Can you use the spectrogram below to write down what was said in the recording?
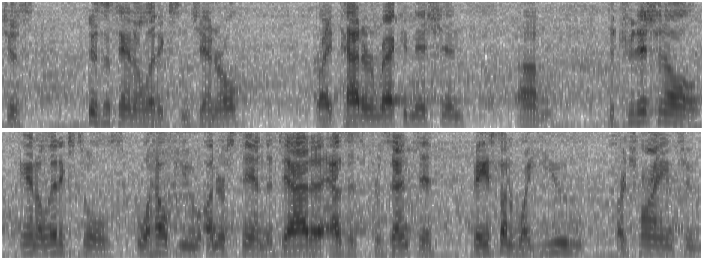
just business analytics in general, right? Pattern recognition. Um, the traditional analytics tools will help you understand the data as it's presented based on what you are trying to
